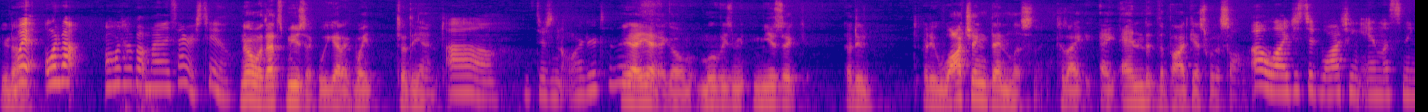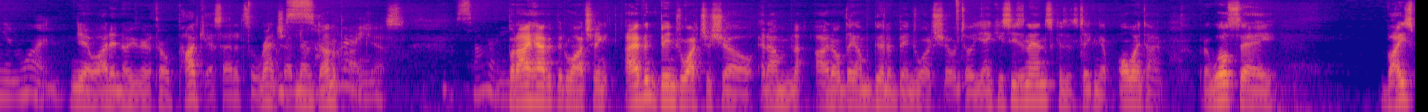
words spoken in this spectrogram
You're done. wait, what about? I want to talk about Miley Cyrus too. No, that's music. We gotta wait to the end. Oh, there's an order to this. Yeah, yeah. I go movies, m- music. I do, I do watching, then listening because I, I end the podcast with a song. Oh well, I just did watching and listening in one. Yeah, well, I didn't know you were gonna throw a podcast at it. It's a wrench. I'm I've never done a sorry. Sorry. but I haven't been watching. I haven't binge watched a show, and I'm not, I don't think I'm gonna binge watch a show until Yankee season ends because it's taking up all my time. But I will say, Vice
